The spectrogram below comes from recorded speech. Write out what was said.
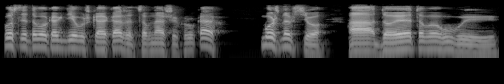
После того, как девушка окажется в наших руках, можно все, а до этого, увы.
